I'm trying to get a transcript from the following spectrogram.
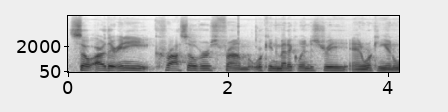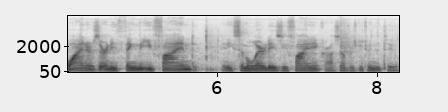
So, are there any crossovers from working in the medical industry and working in wine, or is there anything that you find, any similarities you find, any crossovers between the two?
